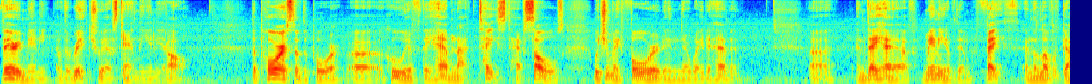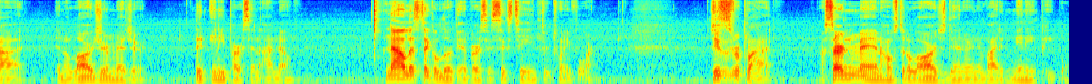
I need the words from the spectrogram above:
very many, of the rich who have scantly any at all the poorest of the poor, uh, who, if they have not taste, have souls, which you may forward in their way to heaven. Uh, and they have, many of them, faith and the love of God in a larger measure than any person I know. Now let's take a look at verses 16 through 24. Jesus replied, A certain man hosted a large dinner and invited many people.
